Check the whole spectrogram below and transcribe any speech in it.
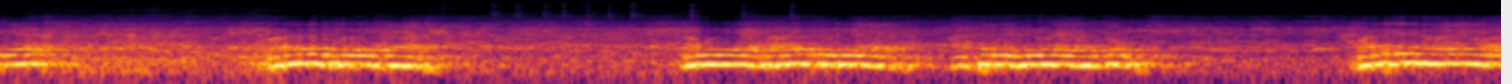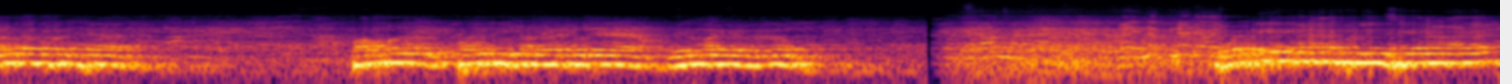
இருக்கிற வரவேற்பு நம்முடைய கழகத்துடைய அத்தனை நிர்வாகிகளுக்கும் வருகின்ற வகையில் வரவேற்பு பம்மல் பகுதி கழகத்துடைய நிர்வாகிகளுக்கும் ஒன்றிய கழகத்துடைய செயலாளர்கள்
